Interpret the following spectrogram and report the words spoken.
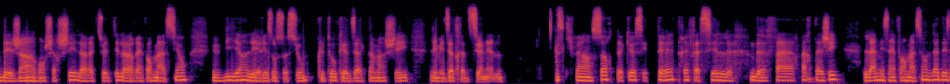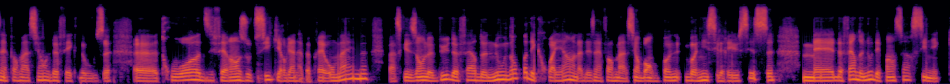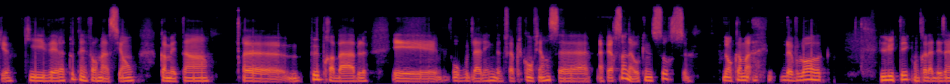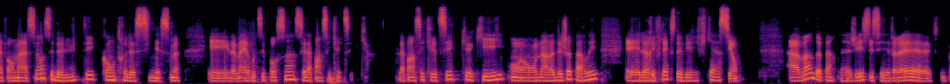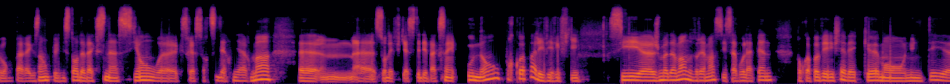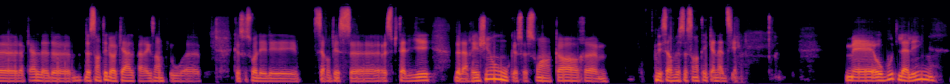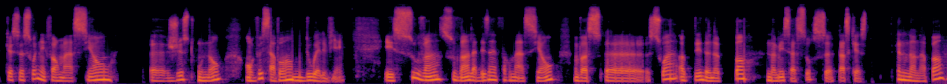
des gens vont chercher leur actualité, leur information via les réseaux sociaux plutôt que directement chez les médias traditionnels ce qui fait en sorte que c'est très, très facile de faire partager la mésinformation, la désinformation, le fake news. Euh, trois différents outils qui reviennent à peu près au même parce qu'ils ont le but de faire de nous, non pas des croyants à la désinformation, bon, bonnie s'ils réussissent, mais de faire de nous des penseurs cyniques qui verraient toute information comme étant euh, peu probable et au bout de la ligne de ne faire plus confiance à, personne, à aucune source. Donc, comment de vouloir lutter contre la désinformation, c'est de lutter contre le cynisme. Et le meilleur outil pour ça, c'est la pensée critique. La pensée critique qui, on, en a déjà parlé, est le réflexe de vérification avant de partager si c'est vrai, euh, bon, par exemple, une histoire de vaccination euh, qui serait sortie dernièrement euh, sur l'efficacité des vaccins ou non, pourquoi pas aller vérifier? Si je me demande vraiment si ça vaut la peine, pourquoi pas vérifier avec mon unité locale de, santé locale, par exemple, ou que ce soit les, services hospitaliers de la région ou que ce soit encore les services de santé canadiens. Mais au bout de la ligne, que ce soit une information euh, juste ou non, on veut savoir d'où elle vient. Et souvent, souvent, la désinformation va euh, soit opter de ne pas nommer sa source parce qu'elle n'en a pas,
